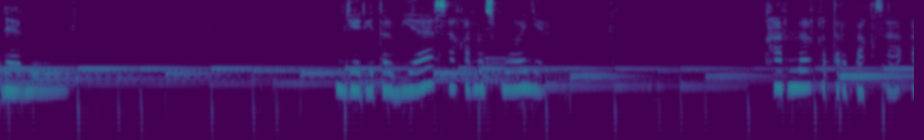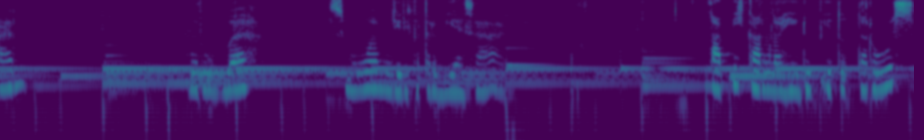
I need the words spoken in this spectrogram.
dan menjadi terbiasa karena semuanya. Karena keterpaksaan merubah semua menjadi keterbiasaan. Tapi karena hidup itu terus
